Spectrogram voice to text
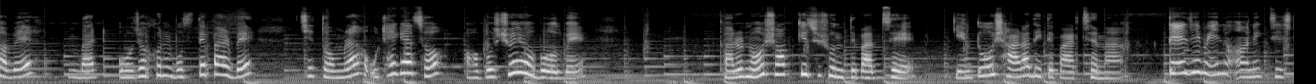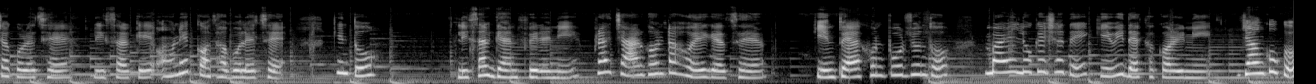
হবে বাট ও যখন বুঝতে পারবে যে তোমরা উঠে গেছো, অবশ্যই ও বলবে। কারণ ও সব কিছু শুনতে পাচ্ছে, কিন্তু ও সাড়া দিতে পারছে না। তেজমিন অনেক চেষ্টা করেছে লিসাকে অনেক কথা বলেছে, কিন্তু লিসার জ্ঞান ফেরেনি, প্রায় চার ঘণ্টা হয়ে গেছে। কিন্তু এখন পর্যন্ত বাড়ির লোকের সাথে কেউই দেখা করেনি। জাঙ্কুকো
